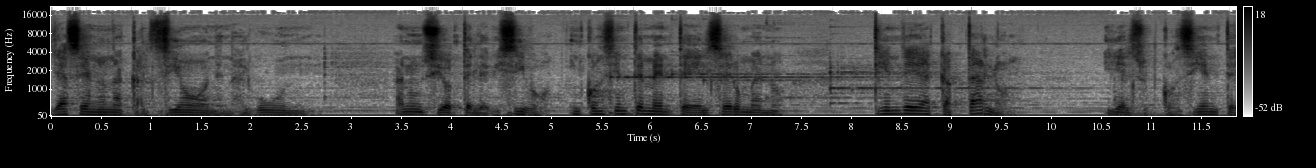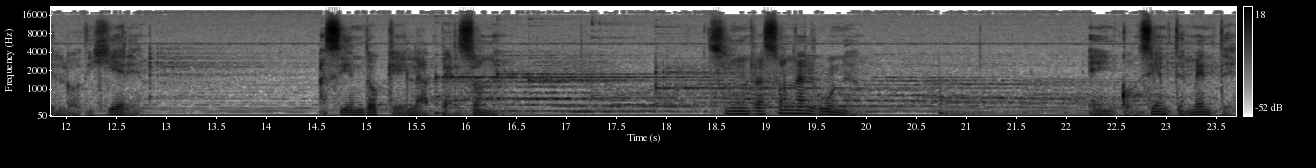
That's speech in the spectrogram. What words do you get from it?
ya sea en una canción, en algún anuncio televisivo, inconscientemente el ser humano tiende a captarlo y el subconsciente lo digiere, haciendo que la persona sin razón alguna e inconscientemente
